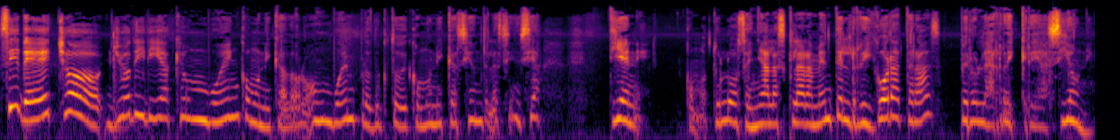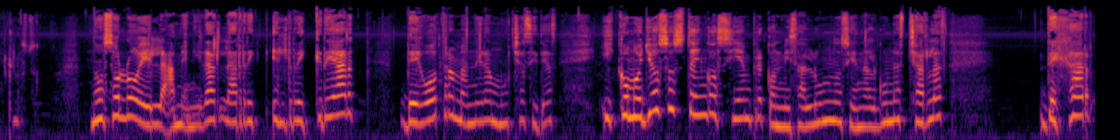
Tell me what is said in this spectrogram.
Sí, de hecho, yo diría que un buen comunicador o un buen producto de comunicación de la ciencia tiene, como tú lo señalas claramente, el rigor atrás, pero la recreación incluso. No solo la amenidad, la el recrear de otra manera muchas ideas. Y como yo sostengo siempre con mis alumnos y en algunas charlas, dejar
